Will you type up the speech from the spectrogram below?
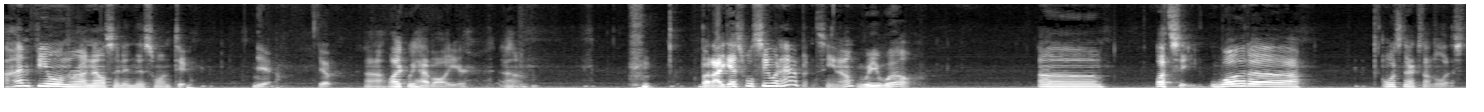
I'm feeling Ron Nelson in this one too, Yeah. Uh, like we have all year. Um, but I guess we'll see what happens. You know. We will. Um, let's see. What uh, what's next on the list?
